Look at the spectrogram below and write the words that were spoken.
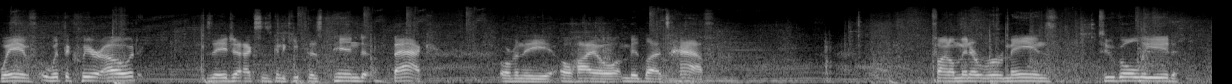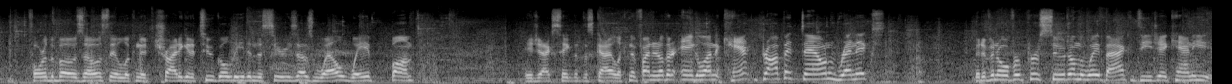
Wave with the clear out. Ajax is going to keep this pinned back over in the Ohio Midlads half. Final minute remains. Two goal lead for the Bozos. They're looking to try to get a two goal lead in the series as well. Wave bumped. Ajax taking up the sky, looking to find another angle on it. Can't drop it down. Renix, bit of an over pursuit on the way back. DJ Candy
